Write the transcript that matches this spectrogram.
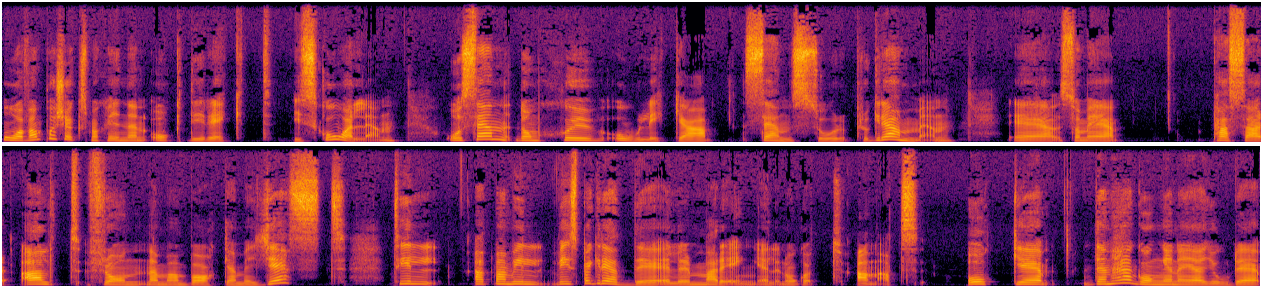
ovanpå köksmaskinen och direkt i skålen. Och sen de sju olika sensorprogrammen eh, som är, passar allt från när man bakar med jäst till att man vill vispa grädde eller maräng eller något annat. Och eh, den här gången när jag gjorde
